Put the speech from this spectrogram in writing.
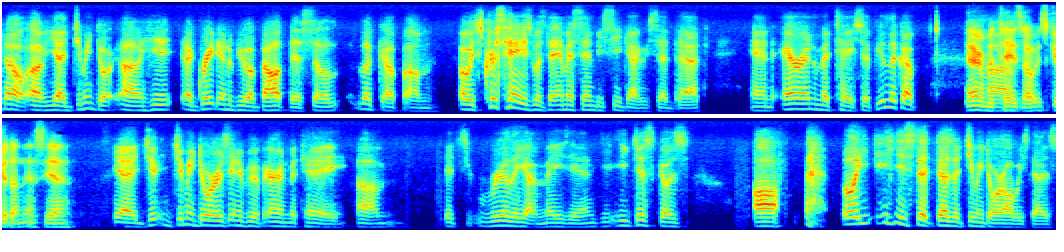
No, uh, yeah, Jimmy Dore. Uh, he a great interview about this. So look up. Um, oh, it's Chris Hayes was the MSNBC guy who said that, and Aaron Maté. So if you look up, Aaron Maté is um, always good on this. Yeah. Yeah, J- Jimmy Dore's interview of Aaron Maté. Um, it's really amazing, and he, he just goes off. Well, he, he just does what Jimmy Dore always does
